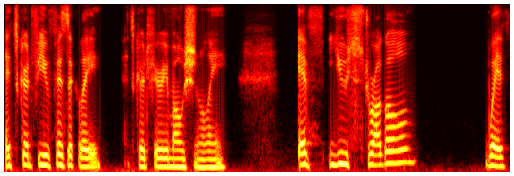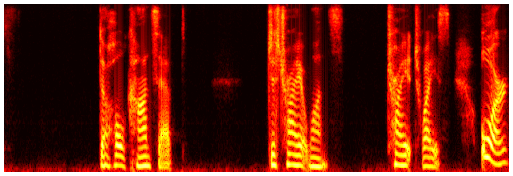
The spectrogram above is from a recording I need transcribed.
It's good for you physically, it's good for you emotionally. If you struggle with the whole concept, just try it once, try it twice, or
